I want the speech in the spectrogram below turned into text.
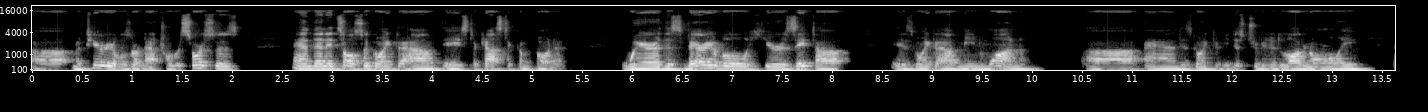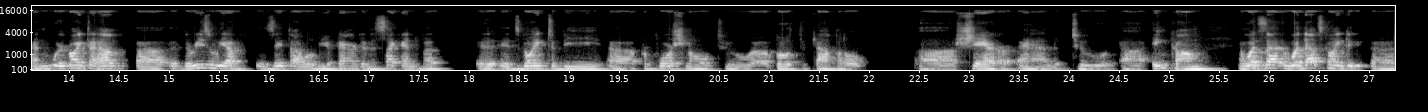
uh, materials or natural resources. And then it's also going to have a stochastic component where this variable here, zeta, is going to have mean one uh, and is going to be distributed log normally. And we're going to have, uh, the reason we have zeta will be apparent in a second, but it's going to be uh, proportional to uh, both the capital uh, share and to uh, income. And what's that? What that's going to uh,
